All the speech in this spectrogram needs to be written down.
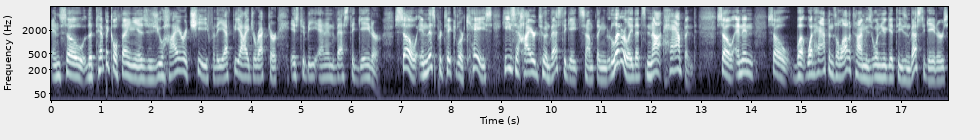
And so the typical thing is is you hire a chief or the FBI director is to be an investigator. So in this particular case, he's hired to investigate something literally that's not happened. So and then so but what happens a lot of times is when you get these investigators,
